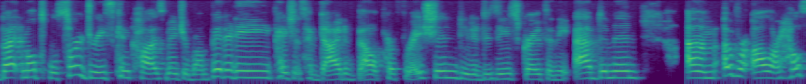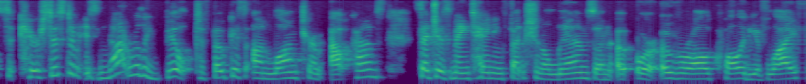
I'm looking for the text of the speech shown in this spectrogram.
but multiple surgeries can cause major morbidity. Patients have died of bowel perforation due to disease growth in the abdomen. Um, overall, our health care system is not really built to focus on long term outcomes, such as maintaining functional limbs on, or overall quality of life,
